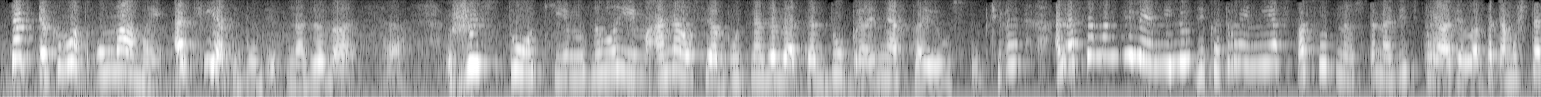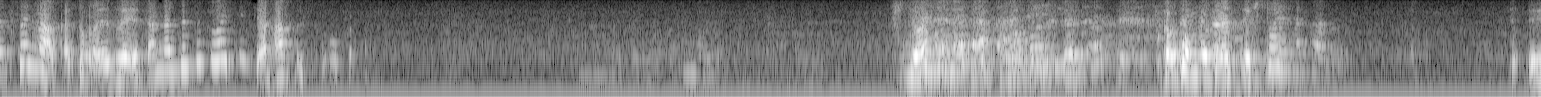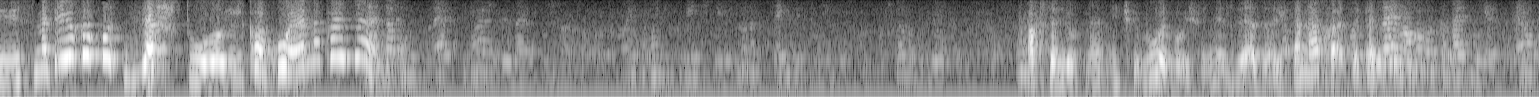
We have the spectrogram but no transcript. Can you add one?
Так, так вот, у мамы отец будет называться жестоким, злым, она у себя будет называться добрая, мягкая и уступчивая, а на самом деле они люди, которые не способны установить правила, потому что цена, которая за это надо заплатить, она высокая. Что? В каком возрасте что? И смотря какой, за что и какое наказание. Абсолютно ничего, его еще нельзя за это наказывать.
